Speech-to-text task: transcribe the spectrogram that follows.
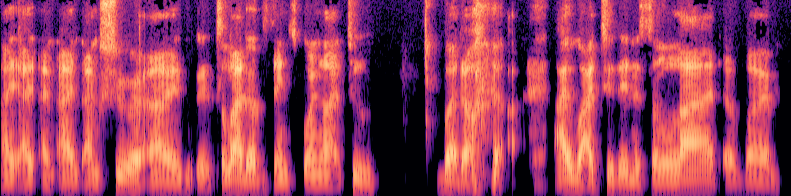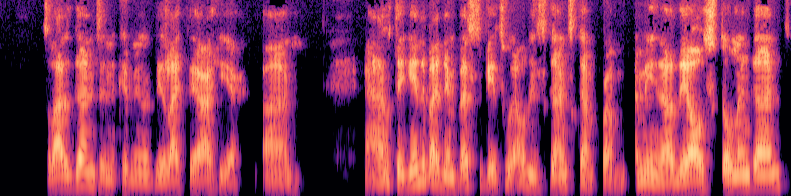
I, I, I, I'm sure I, it's a lot of other things going on too. But uh, I watch it and it's a lot of, uh, it's a lot of guns in the community like they are here. Um, I don't think anybody investigates where all these guns come from. I mean, are they all stolen guns?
